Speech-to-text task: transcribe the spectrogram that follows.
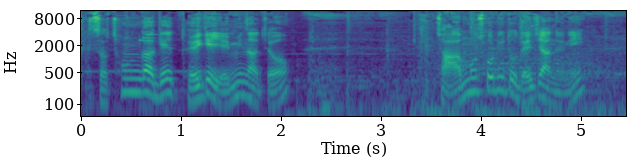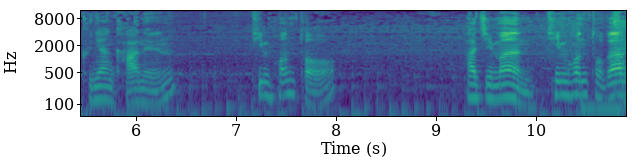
그래서 청각에 되게 예민하죠. 자, 아무 소리도 내지 않으니 그냥 가는 팀 헌터. 하지만 팀 헌터가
